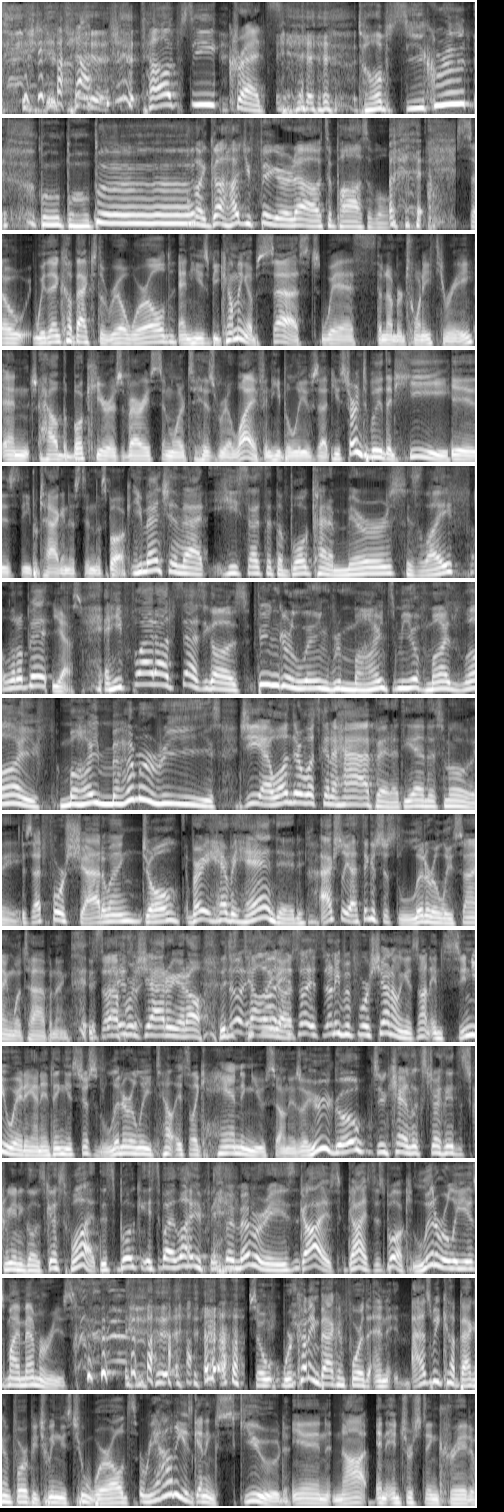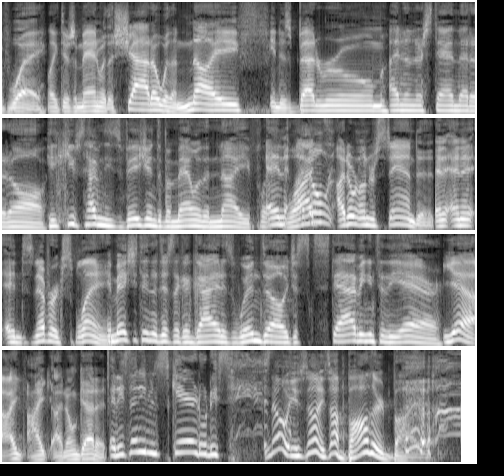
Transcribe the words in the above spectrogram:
Top Secrets. Top secret. Bum, bum, bum. Oh my god, how'd you figure it out? It's impossible. So we then come back to the real world, and he's becoming obsessed with the number 23 and how the book here is very similar to his real life. And he believes that he's starting to believe that he is the protagonist in this book. You mentioned that he says that the book kind of mirrors his life a little bit. Yes. And he flat out says, he goes, Fingerling reminds me of my life, my memories. Gee, I wonder what's going to happen at the end of this movie. Is that foreshadowing, Joel? Very heavy handed. Actually, I think it's just literally saying what's happening. It's not foreshadowing at all. They're just No, it's telling not, us. It's not, it's not even foreshadowing. It's not insinuating anything. It's just literally tell. It's like handing you something. It's like, here you go. Jim Carrey looks directly at the screen and goes, Guess what? This book is my life. It's my memories. Guys, guys, this book literally is my memories. so we're cutting back and forth, and as we cut back and forth between these two worlds, reality is getting skewed in not an interesting, creative way. Like there's a man with a shadow with a knife in his bedroom. I didn't understand that at all. He keeps having these visions of a man with a knife. Like, and what? I don't, I don't understand it, and, and it, it's never explained. It makes you think that there's like a guy at his window just stabbing into the air. yeah, I, I, I don't get it. And he's not even scared when he sees. No, he's not. He's not bothered by it.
